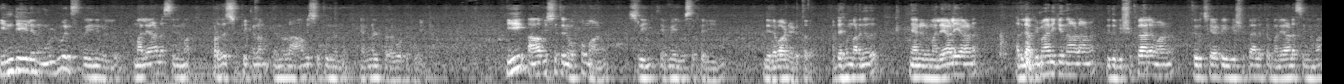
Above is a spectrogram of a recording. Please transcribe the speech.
ഇന്ത്യയിലെ മുഴുവൻ സ്ക്രീനുകളിലും മലയാള സിനിമ പ്രദർശിപ്പിക്കണം എന്നുള്ള ആവശ്യത്തിൽ നിന്ന് ഞങ്ങൾ പിറകോട്ട് പോയി ഈ ആവശ്യത്തിനൊപ്പമാണ് ശ്രീ എം എ യൂസഫ് അലിയും നിലപാടെടുത്തത്. അദ്ദേഹം പറഞ്ഞത് ഞാനൊരു മലയാളിയാണ്. അതിൽ അഭിമാനിക്കുന്ന ആളാണ്. ഇത് വിഷുക്കാലമാണ്. തീർച്ചയായിട്ടും ഈ വിഷുക്കാലത്ത് മലയാള സിനിമ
